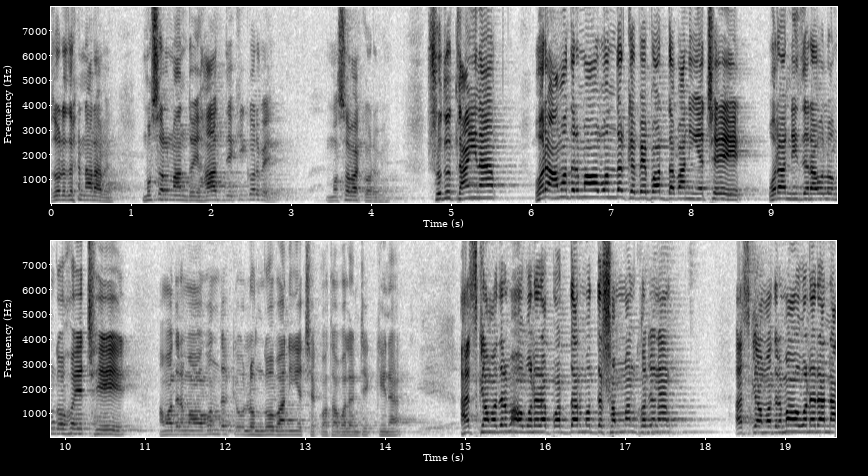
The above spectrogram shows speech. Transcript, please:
জোরে জোরে নাড়াবে। মুসলমান দুই হাত দিয়ে কি করবে? মোসাফা করবে। শুধু তাই না, ওরা আমাদের মা বোনদেরকে বেপর্দা বানিয়েছে। ওরা নিজেরা উলঙ্গ হয়েছে। আমাদের মা বোনদেরকে উলঙ্গ বানিয়েছে। কথা বলেন ঠিক কিনা? আজকে আমাদের মা বোনেরা পর্দার মধ্যে সম্মান খোঁজে না। আজকে আমাদের মা বোনেরা না,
